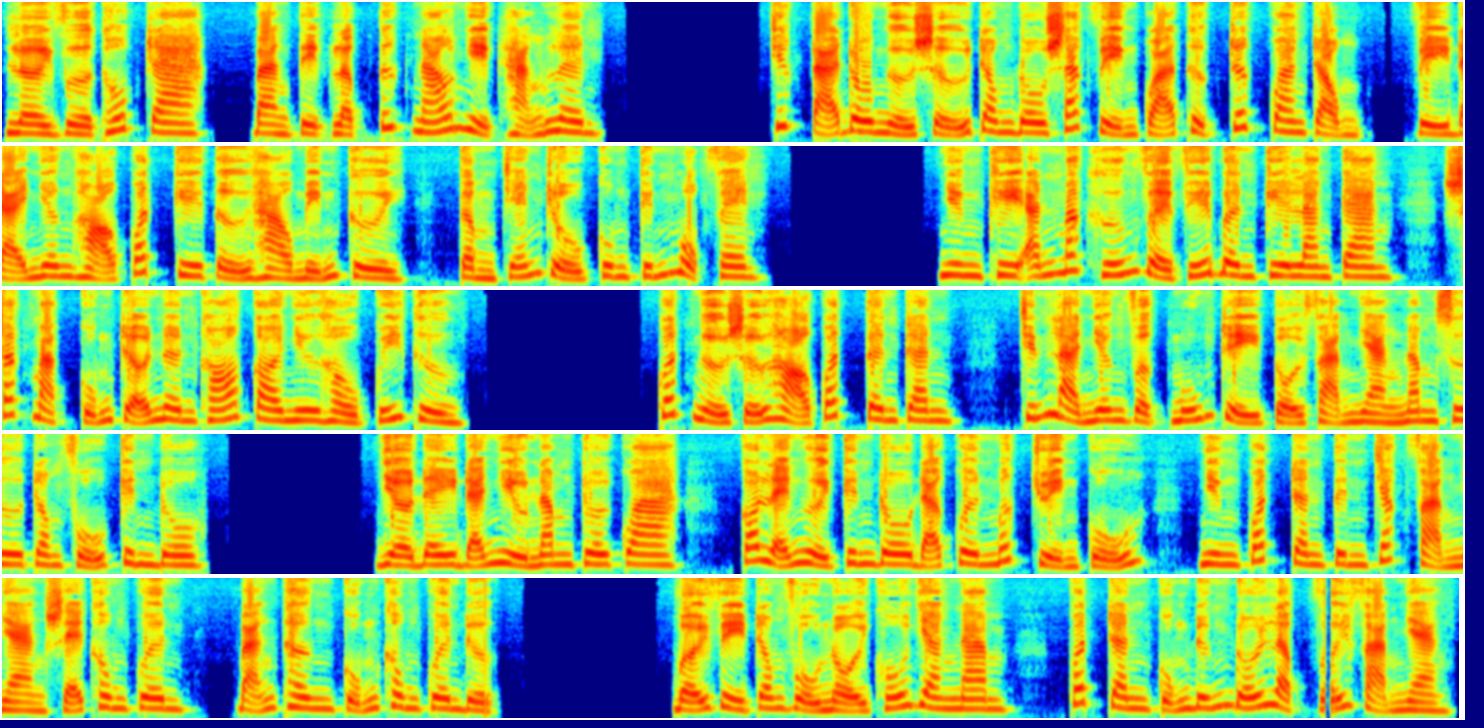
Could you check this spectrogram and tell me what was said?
Lời vừa thốt ra, bàn tiệc lập tức náo nhiệt hẳn lên. Chức tả đô ngự sử trong đô sát viện quả thực rất quan trọng, vị đại nhân họ quách kia tự hào mỉm cười, cầm chén rượu cung kính một phen. Nhưng khi ánh mắt hướng về phía bên kia lan can, sắc mặt cũng trở nên khó coi như hầu quý thường. Quách ngự sử họ quách tên tranh, chính là nhân vật muốn trị tội phạm nhàn năm xưa trong phủ kinh đô giờ đây đã nhiều năm trôi qua, có lẽ người kinh đô đã quên mất chuyện cũ, nhưng quách tranh tin chắc phạm nhàn sẽ không quên, bản thân cũng không quên được. Bởi vì trong vụ nội khố giang nam, quách tranh cũng đứng đối lập với phạm nhàn.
